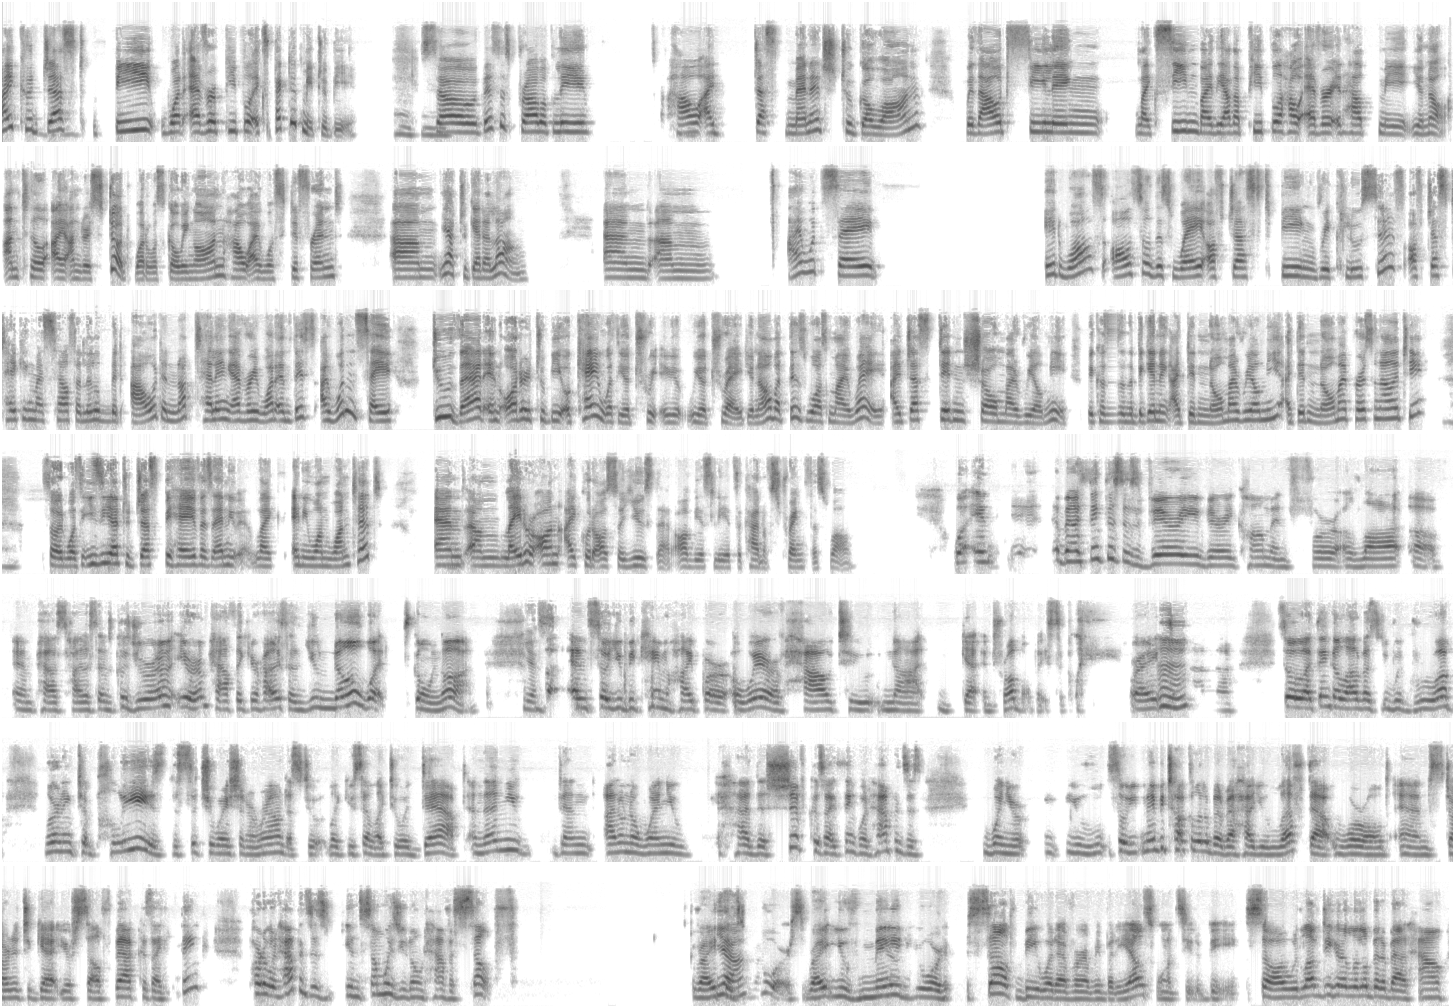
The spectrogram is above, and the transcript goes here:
I could mm-hmm. just be whatever people expected me to be. Mm-hmm. So this is probably how I just managed to go on without feeling like seen by the other people. However, it helped me, you know, until I understood what was going on, how I was different, um, yeah, to get along. And um, I would say it was also this way of just being reclusive of just taking myself a little bit out and not telling everyone. And this i wouldn't say do that in order to be okay with your tre- your trade you know but this was my way. I just didn't show my real me because in the beginning i didn't know my real me. I didn't know my personality. So it was easier to just behave as any like anyone wanted. And um, later on i could also use that. Obviously it's a kind of strength as well well, and I mean, I think this is very, very common for a lot of empaths, highly sensitive, because you're you're empathic, you're highly sensitive, you know what's going on. Yes. But, and so you became hyper aware of how to not get in trouble, basically, right? Mm-hmm. Uh, so I think a lot of us we grew up learning to please the situation around us, to like you said, like to adapt, and then you then I don't know when you had this shift because I think what happens is when you're you so maybe talk a little bit about how you left that world and started to get yourself back because i think part of what happens is in some ways you don't have a self. Right? Yeah. That's yours right? You've made yourself be whatever everybody else wants you to be. So i would love to hear a little bit about how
